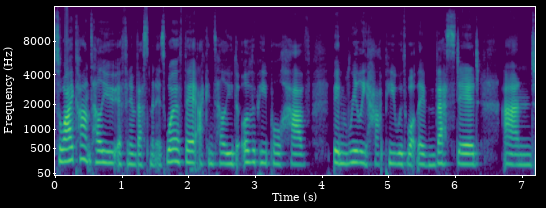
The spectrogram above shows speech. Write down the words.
So I can't tell you if an investment is worth it. I can tell you that other people have been really happy with what they've invested and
